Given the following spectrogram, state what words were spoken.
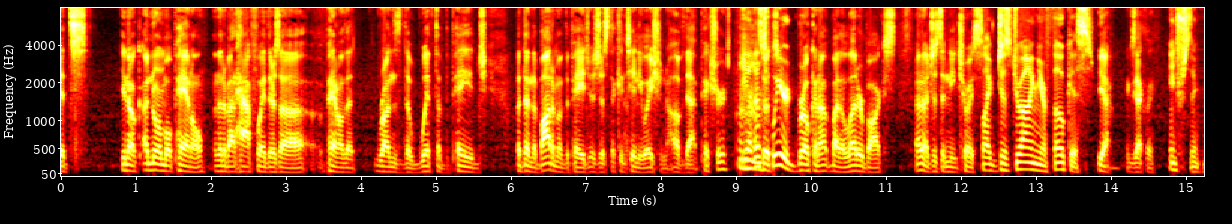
it's you know a normal panel, and then about halfway there's a panel that runs the width of the page. But then the bottom of the page is just the continuation of that picture. Yeah, that's so it's weird. Broken up by the letterbox. I don't know, just a neat choice. Like just drawing your focus. Yeah, exactly. Interesting.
